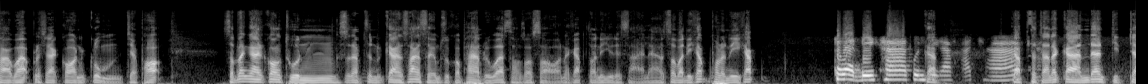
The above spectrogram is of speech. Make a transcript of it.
ภาวะประชากรกลุ่ม เฉพาะ สำนักงานกองทุนสนับสนุนการสร้างเสริมสุขภาพหรือว่าสสสนะครับ ตอนนี้อยู่ในสายแล้ว สวัสดีครับพรณีครับ สวัสดีค่ะ คุณครับธีรพัฒน์ค่ะกับสถานการณ์ด้านจิตใจ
